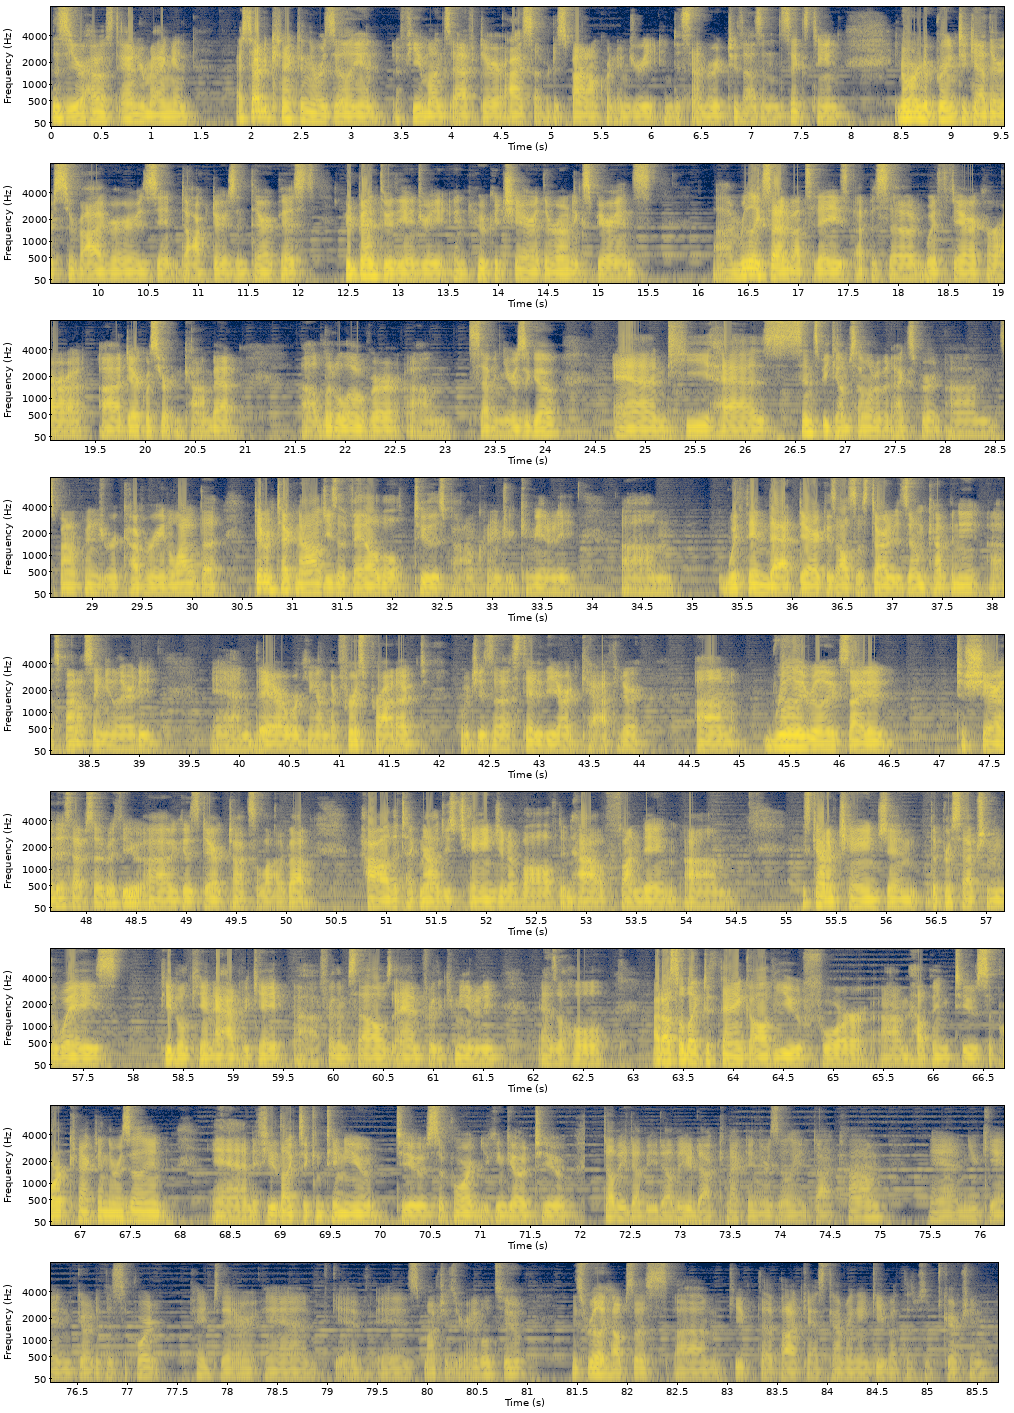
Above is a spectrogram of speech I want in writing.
This is your host, Andrew Mangan. I started connecting the resilient a few months after I suffered a spinal cord injury in December 2016 in order to bring together survivors and doctors and therapists who'd been through the injury and who could share their own experience. Uh, I'm really excited about today's episode with Derek Herrera. Uh, Derek was hurt in combat a little over um, seven years ago, and he has since become somewhat of an expert on spinal cord injury recovery and a lot of the different technologies available to the spinal cord injury community. Um, within that, Derek has also started his own company, uh, Spinal Singularity, and they are working on their first product, which is a state of the art catheter. Um, really, really excited to share this episode with you uh, because Derek talks a lot about how the technologies change and evolved and how funding um, has kind of changed in the perception and the ways people can advocate uh, for themselves and for the community as a whole. I'd also like to thank all of you for um, helping to support Connecting the Resilient. And if you'd like to continue to support, you can go to www.connectingtheresilient.com and you can go to the support page there and give as much as you're able to. This really helps us um, keep the podcast coming and keep up the subscription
